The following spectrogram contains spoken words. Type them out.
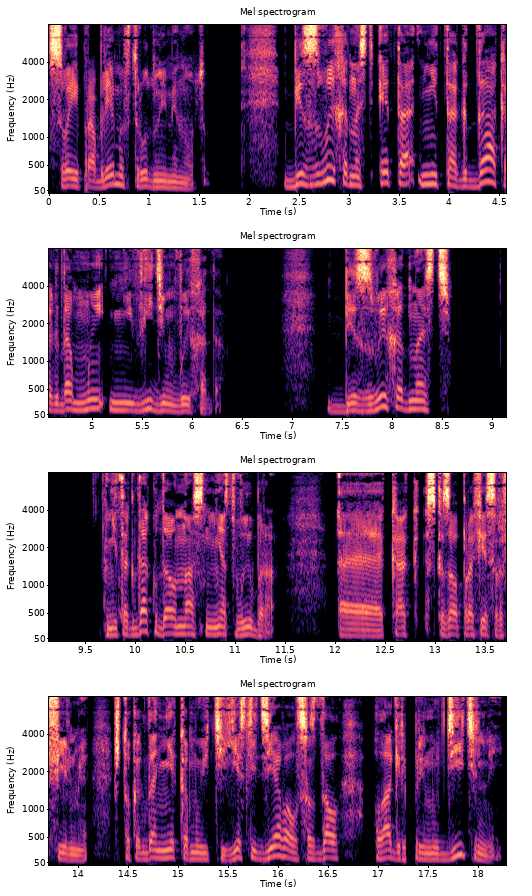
свои проблемы в трудную минуту? Безвыходность – это не тогда, когда мы не видим выхода. Безвыходность не тогда, куда у нас нет выбора. Э, как сказал профессор в фильме, что когда некому идти, если дьявол создал лагерь принудительный,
